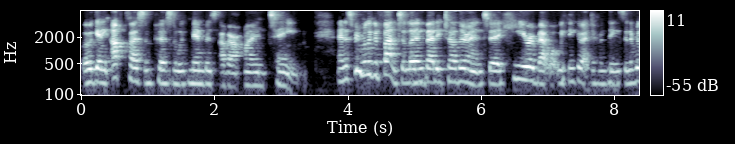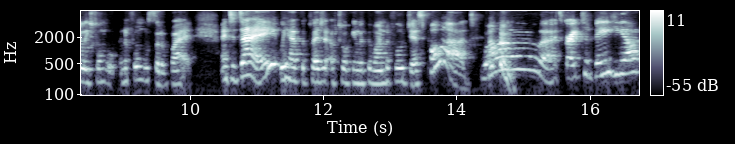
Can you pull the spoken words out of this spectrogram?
where we're getting up close and personal with members of our own team. And it's been really good fun to learn about each other and to hear about what we think about different things in a really formal, in a formal sort of way. And today we have the pleasure of talking with the wonderful Jess Pollard. Welcome. Hello. It's great to be here.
